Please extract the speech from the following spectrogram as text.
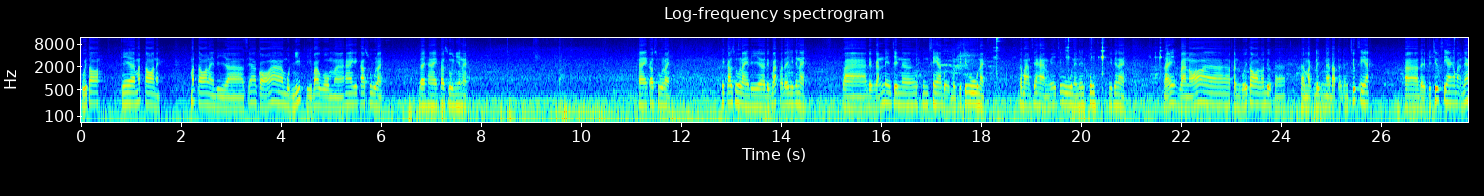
gối to cái mắt to này mắt to này thì à, sẽ có à, một nhíp thì bao gồm à, hai cái cao su này. Đây hai cao su như thế này. Hai cao su này. Cái cao su này thì được bắt vào đây như thế này và được gắn lên trên khung xe bởi một cái chữ U này. Các bạn sẽ hàn cái chữ U này lên khung như thế này. Đấy và nó phần gối to nó được là mặc định là đặt ở đằng trước xe. À, để phía trước xe các bạn nhé.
